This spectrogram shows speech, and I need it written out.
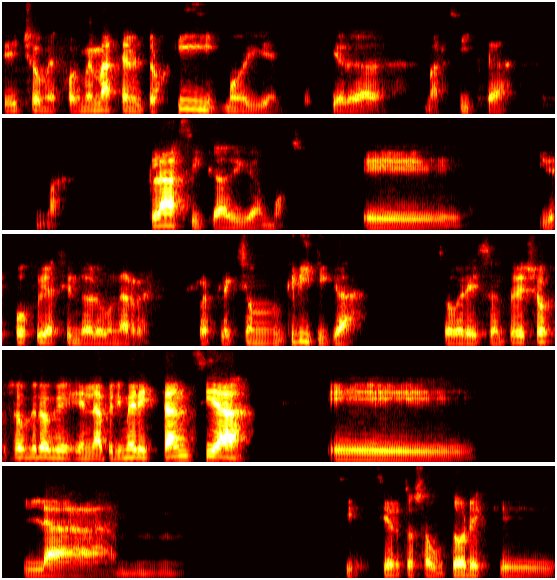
de hecho, me formé más en el trotskismo y en la izquierda marxista más clásica, digamos. Eh, y después fui haciendo alguna reflexión crítica sobre eso. Entonces, yo, creo que en la primera instancia, eh, ciertos autores que,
